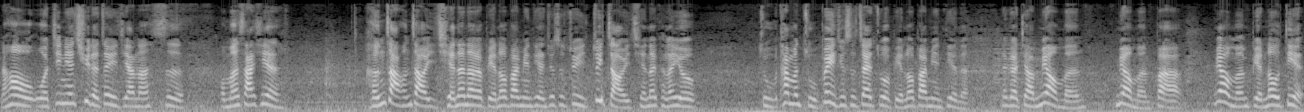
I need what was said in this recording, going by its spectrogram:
然后我今天去的这一家呢，是我们沙县很早很早以前的那个扁豆拌面店，就是最最早以前的，可能有祖他们祖辈就是在做扁豆拌面店的，那个叫庙门庙门拌庙门扁豆店，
